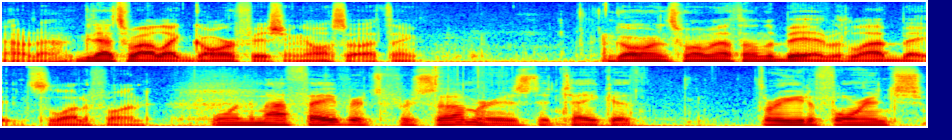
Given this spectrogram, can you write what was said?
I don't know. That's why I like gar fishing. Also, I think gar and smallmouth on the bed with live bait. It's a lot of fun. One of my favorites for summer is to take a three to four inch,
